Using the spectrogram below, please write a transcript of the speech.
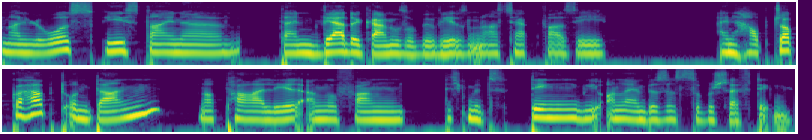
mal los. Wie ist deine, dein Werdegang so gewesen? Du hast ja quasi einen Hauptjob gehabt und dann noch parallel angefangen, dich mit Dingen wie Online-Business zu beschäftigen.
